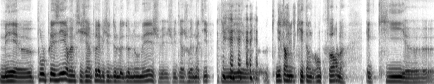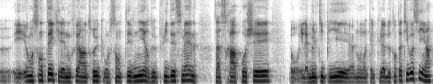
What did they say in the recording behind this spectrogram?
Mais euh, pour le plaisir même si j'ai un peu l'habitude de, de, le nommer je vais je vais dire Joël Matip qui est euh, qui est en qui est en grande forme et qui et, et on sentait qu'il allait nous faire un truc on le sentait venir depuis des semaines ça se rapprochait Bon, il a multiplié un nombre incalculable de tentatives aussi, hein.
